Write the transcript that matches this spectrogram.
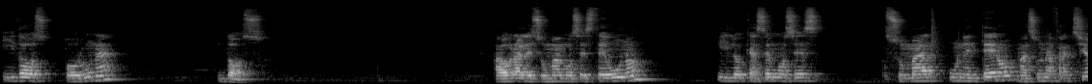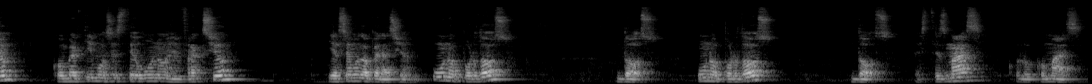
Y 2 por 1, 2. Ahora le sumamos este 1 y lo que hacemos es sumar un entero más una fracción. Convertimos este 1 en fracción y hacemos la operación. 1 por 2, 2. 1 por 2, 2. Este es más, coloco más.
